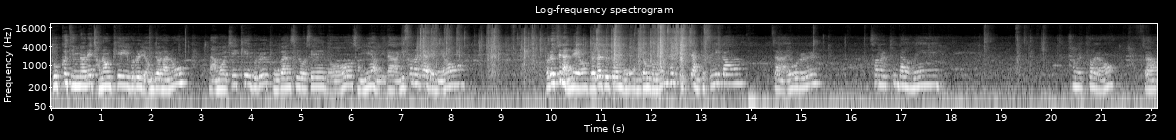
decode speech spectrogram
도크 뒷면에 전원 케이블을 연결한 후 나머지 케이블을 보관 슬롯에 넣어 정리합니다. 이 선을 해야 되네요. 어렵진 않네요. 여자들도 뭐 이 정도는 할 수 있지 않겠습니까? 자, 요거를 선을 푼 다음에 선을 풀어요. 자,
